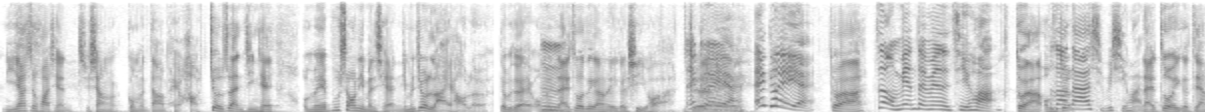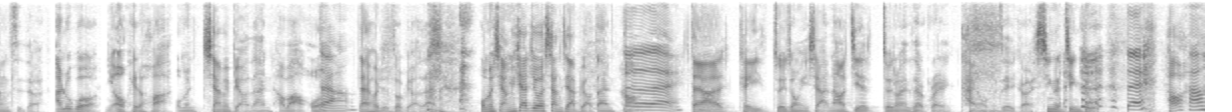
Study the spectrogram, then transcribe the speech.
你要是花钱，就像跟我们当朋友。好，就算今天我们也不收你们钱，你们就来好了，对不对？我们来做这样的一个计划，哎可以，哎可以，哎对啊，这种面对面的计划，对啊，我不知道大家喜不喜欢。来做一个这样子的。啊？如果你 OK 的话，我们下面表单好不好？我待会就做表单，我们想一下就会上架表单，对对对，大家可以追踪一下，然后记得追踪 Instagram 看我们这个新的进度，对，好好。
